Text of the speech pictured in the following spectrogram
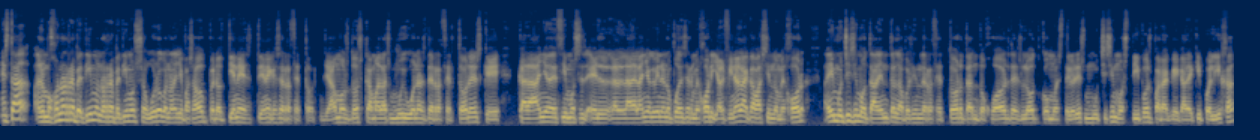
Esta, a lo mejor nos repetimos, nos repetimos seguro con el año pasado, pero tiene, tiene que ser receptor. Llevamos dos camadas muy buenas de receptores que cada año decimos el, la del año que viene no puede ser mejor y al final acaba siendo mejor. Hay muchísimo talento en la posición de receptor, tanto jugadores de slot como exteriores, muchísimos tipos para que cada equipo elija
